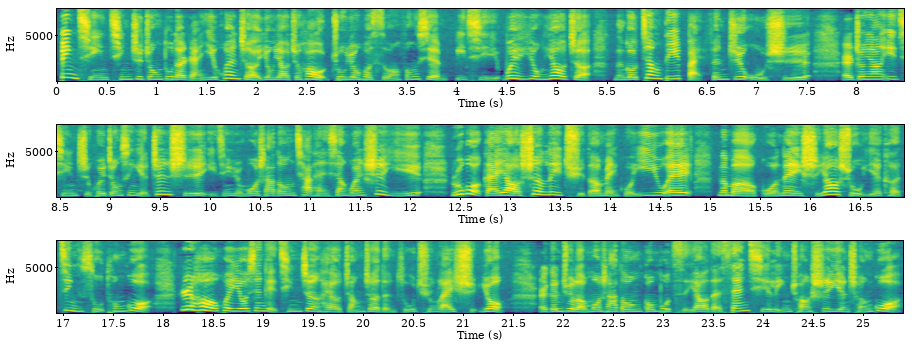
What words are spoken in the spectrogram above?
病情轻至中度的染疫患者用药之后住院或死亡风险，比起未用药者能够降低百分之五十。而中央疫情指挥中心也证实，已经与默沙东洽谈相关事宜。如果该药顺利取得美国 EUA，那么国内食药署也可尽速通过，日后会优先给轻症还有长者等族群来使用。而根据了默沙东公布此药的三期临床试验成果，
